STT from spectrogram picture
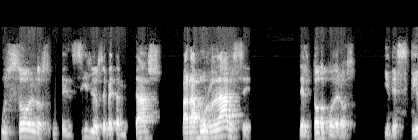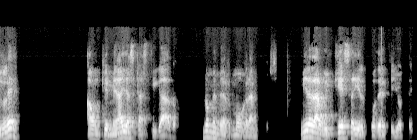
usó los utensilios de Betamikdash para burlarse del Todopoderoso y decirle, aunque me hayas castigado, no me mermó gran cosa. mira la riqueza y el poder que yo tengo.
